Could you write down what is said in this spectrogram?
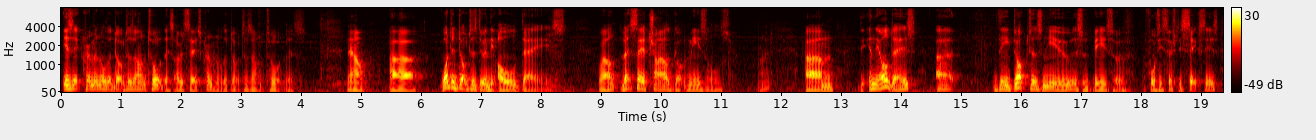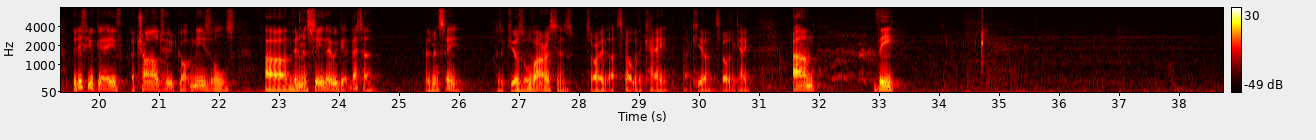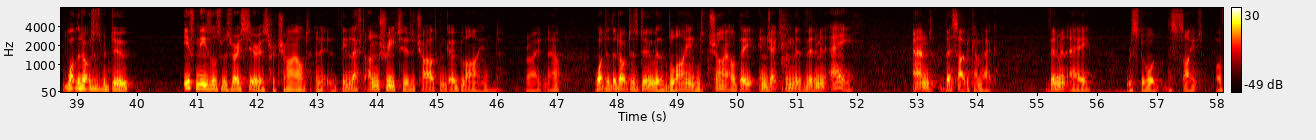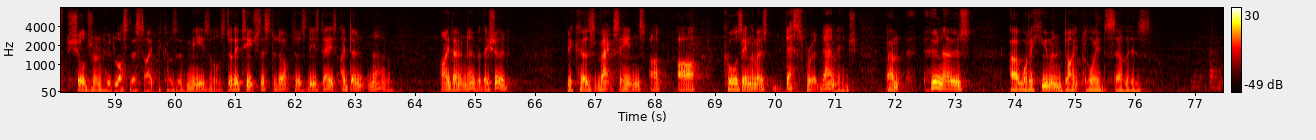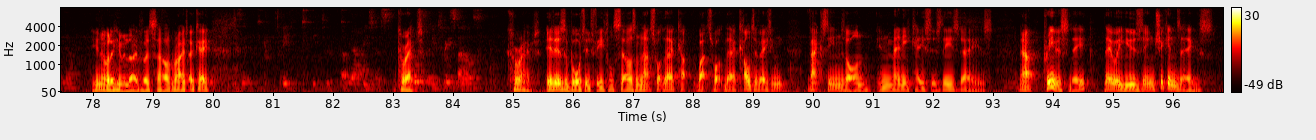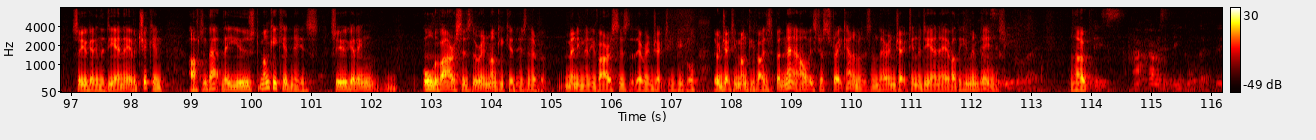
is it criminal that doctors aren't taught this? I would say it's criminal that doctors aren't taught this. Now, uh, what did doctors do in the old days? Well, let's say a child got measles, right? Um, the, in the old days, uh, the doctors knew, this would be sort of 40s, 50s, 60s, that if you gave a child who'd got measles uh, vitamin C, they would get better. Vitamin C, because it cures all viruses. Sorry, that's spelled with a K, that cure, spelled with a K. Um, the what the doctors would do if measles was very serious for a child and it had been left untreated, a child can go blind, right? Now, what did the doctors do with a blind child? They injected them with vitamin A and their sight would come back. Vitamin A restored the sight of children who'd lost their sight because of measles. Do they teach this to doctors these days? I don't know. I don't know, but they should because vaccines are, are causing the most desperate damage. Um, who knows uh, what a human diploid cell is? You know what a human diploid cell, right? Okay. Correct. Correct. It is aborted fetal cells, and that's what they're that's what they're cultivating vaccines on in many cases these days. Now, previously they were using chickens' eggs, so you're getting the DNA of a chicken. After that, they used monkey kidneys. So you're getting all the viruses that were in monkey kidneys, and there are many, many viruses that they were injecting people. They were injecting monkey viruses, but now it's just straight cannibalism. They're injecting the DNA of other human beings. legal? No, This, how, how is it legal that the,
